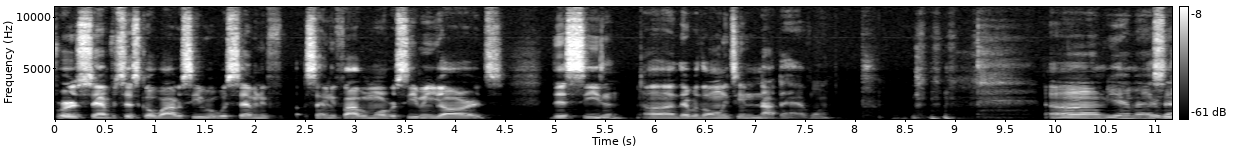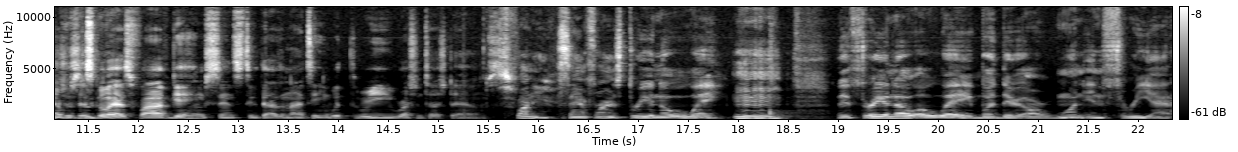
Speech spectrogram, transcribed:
first San Francisco wide receiver with 70, 75 or more receiving yards this season. Uh, they were the only team not to have one. um, yeah, man. was San just a- Francisco has five games since 2019 with three rushing touchdowns. It's funny. San Fran's three and zero away. They're three and zero away, but they are one and three at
